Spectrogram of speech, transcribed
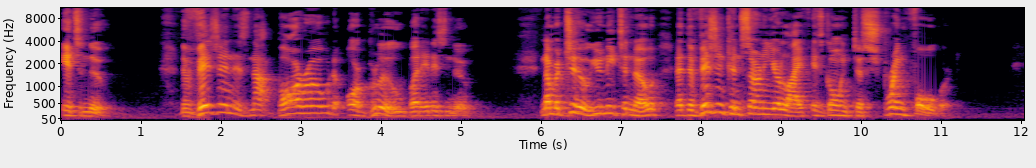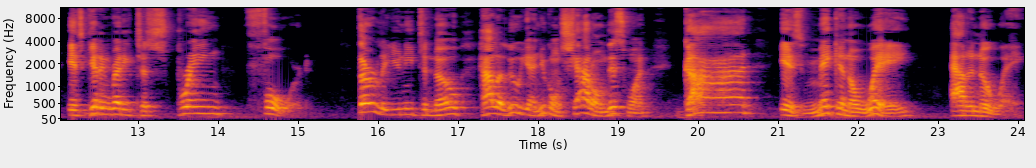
It's new. The vision is not borrowed or blue, but it is new. Number two, you need to know that the vision concerning your life is going to spring forward. It's getting ready to spring forward. Thirdly, you need to know, hallelujah, and you're going to shout on this one, God is making a way out of no way.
